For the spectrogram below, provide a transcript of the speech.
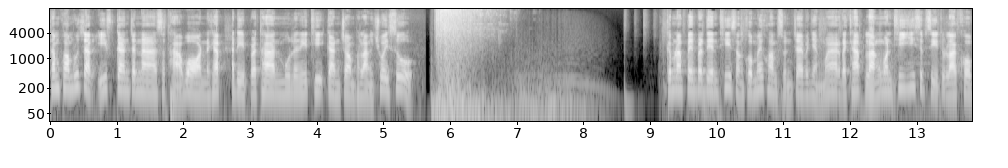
ทำความรู้จักอีฟการจนาสถาวรนนะครับ อดีตประธานมูลนิธิการจอมพลังช่วยสู้ กำลังเป็นประเด็นที่สังคมให้ความสนใจเป็นอย่างมากนะครับ หลังวันที่ 24 ตุลาคม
